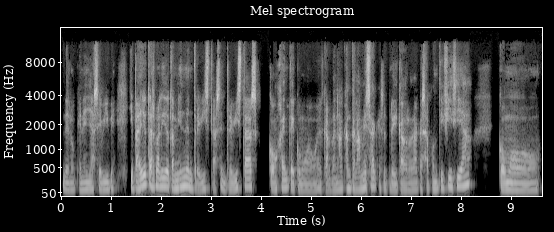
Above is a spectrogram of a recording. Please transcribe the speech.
de lo que en ella se vive. Y para ello te has valido también de entrevistas, entrevistas con gente como el cardenal Canta la Mesa, que es el predicador de la Casa Pontificia, como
